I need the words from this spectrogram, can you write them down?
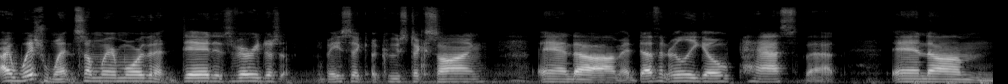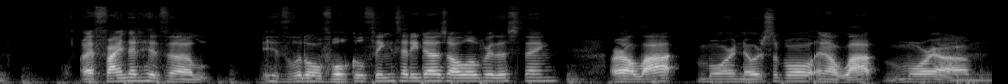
I wish went somewhere more than it did. It's very just basic acoustic song, and um, it doesn't really go past that. And um, I find that his uh, his little vocal things that he does all over this thing are a lot more noticeable and a lot more um,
